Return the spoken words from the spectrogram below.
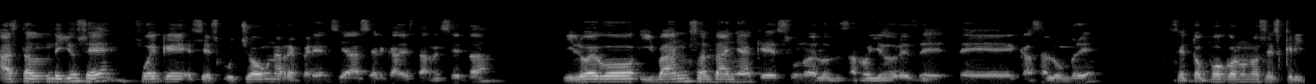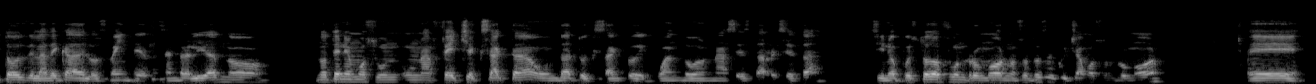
hasta donde yo sé fue que se escuchó una referencia acerca de esta receta y luego Iván Saldaña, que es uno de los desarrolladores de, Casalumbre, se topó con unos escritos de la década de los 20. O sea, en realidad no, no tenemos una fecha exacta o un dato exacto de cuándo nace esta receta, sino pues todo fue un rumor. Nosotros escuchamos un rumor. Eh,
